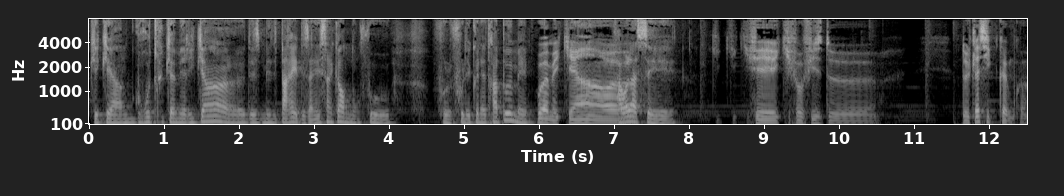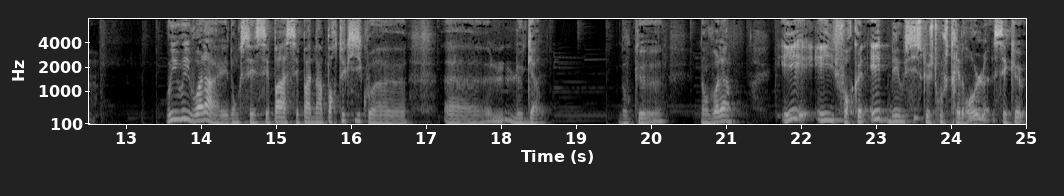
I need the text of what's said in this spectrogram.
qui, est, qui est un gros truc américain, euh, des, mais pareil des années 50, donc faut faut faut les connaître un peu, mais ouais mais qui est un enfin voilà, c'est qui, qui, qui fait qui fait office de de classique quand même quoi Oui, oui, voilà. Et donc c'est c'est pas c'est pas n'importe qui quoi, le gars. Donc donc voilà. Et, et il faut reconnaître. et- mais aussi ce que je trouve très drôle, c'est que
